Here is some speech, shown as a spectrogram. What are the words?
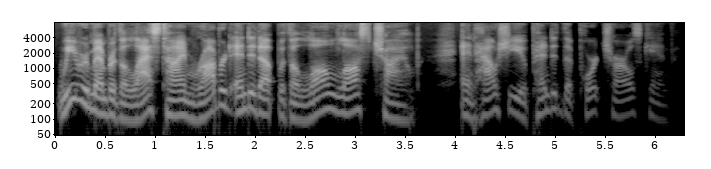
We remember the last time Robert ended up with a long lost child and how she appended the Port Charles canvas.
